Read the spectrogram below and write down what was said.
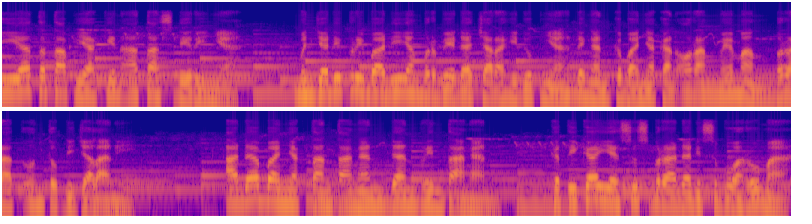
Ia tetap yakin atas dirinya. Menjadi pribadi yang berbeda cara hidupnya dengan kebanyakan orang memang berat untuk dijalani. Ada banyak tantangan dan rintangan. Ketika Yesus berada di sebuah rumah,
